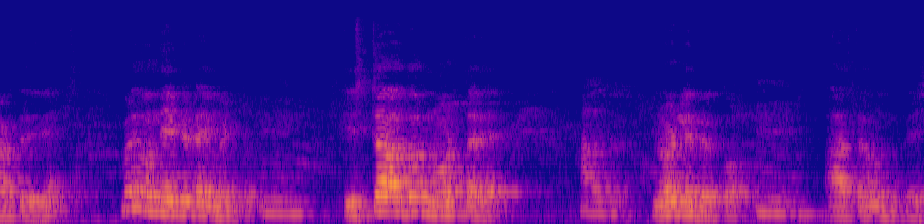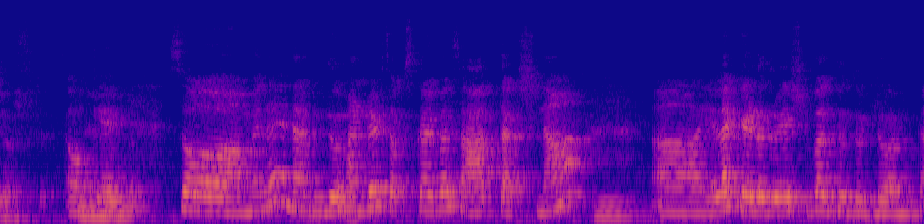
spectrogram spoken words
ಮಾಡ್ತಾ ಇದೀವಿ ಬಟ್ ಒಂದು ಎಂಟರ್ಟೈನ್ಮೆಂಟ್ ಇಷ್ಟ ಆದವ್ರು ನೋಡ್ತಾರೆ. ಹೌದು. ನೋಡ್ಲೇಬೇಕು. ಆ ತರ ಒಂದು ಉದ್ದೇಶ ಅಷ್ಟೇ. ಓಕೆ ಸೊ ಆಮೇಲೆ ನಮ್ದು ಹಂಡ್ರೆಡ್ ಸಬ್ಸ್ಕ್ರೈಬರ್ಸ್ ಆದ ತಕ್ಷಣ ಎಲ್ಲ ಕೇಳಿದ್ರು ಎಷ್ಟು ಬಂತು ದುಡ್ಡು ಅಂತ?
